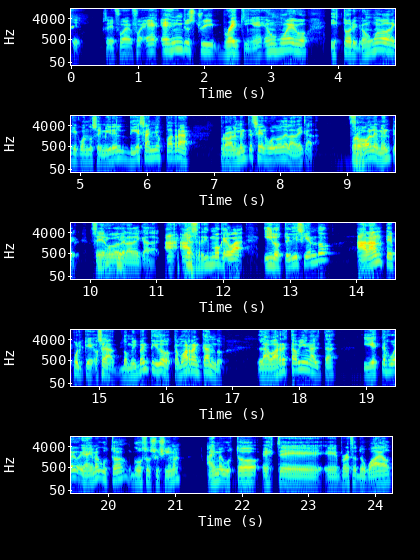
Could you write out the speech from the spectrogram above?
Sí, sí fue, fue, es, industry breaking, es, un juego histórico, es un juego de que cuando se mire 10 años para atrás, probablemente sea el juego de la década. Probablemente sea el juego de la década. al ritmo que va. Y lo estoy diciendo adelante porque, o sea, 2022, estamos arrancando. La barra está bien alta y este juego, y a mí me gustó Ghost of Tsushima. A mí me gustó este eh, Breath of the Wild.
